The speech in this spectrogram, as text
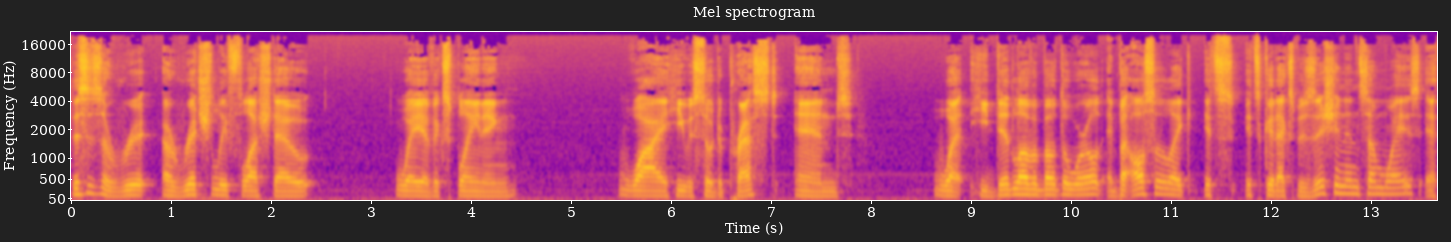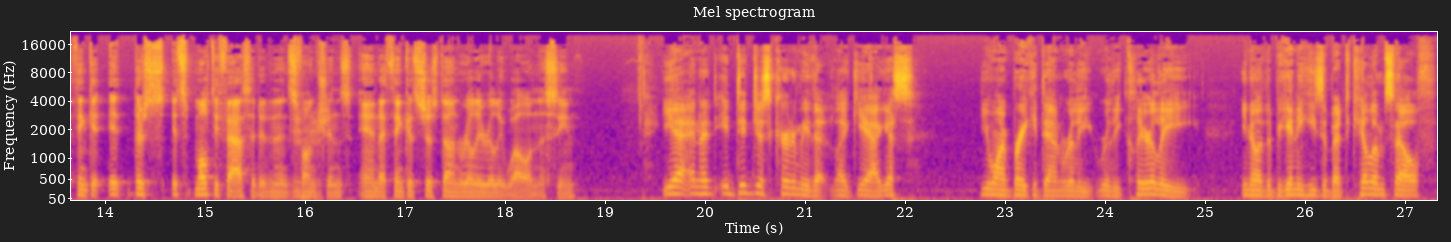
this is a ri- a richly flushed out way of explaining why he was so depressed and what he did love about the world but also like it's it's good exposition in some ways. I think it, it there's it's multifaceted in its mm-hmm. functions and i think it's just done really really well in this scene. Yeah, and it, it did just occur to me that like yeah, I guess you want to break it down really really clearly, you know, at the beginning he's about to kill himself,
